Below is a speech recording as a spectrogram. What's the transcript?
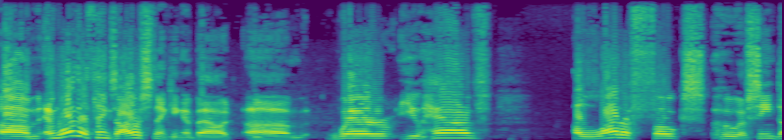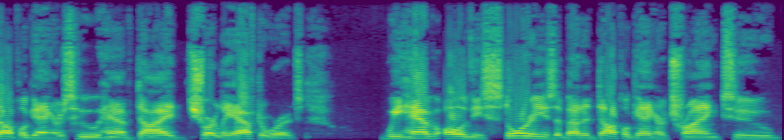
Um, and one of the things I was thinking about, um, where you have a lot of folks who have seen doppelgangers who have died shortly afterwards, we have all of these stories about a doppelganger trying to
